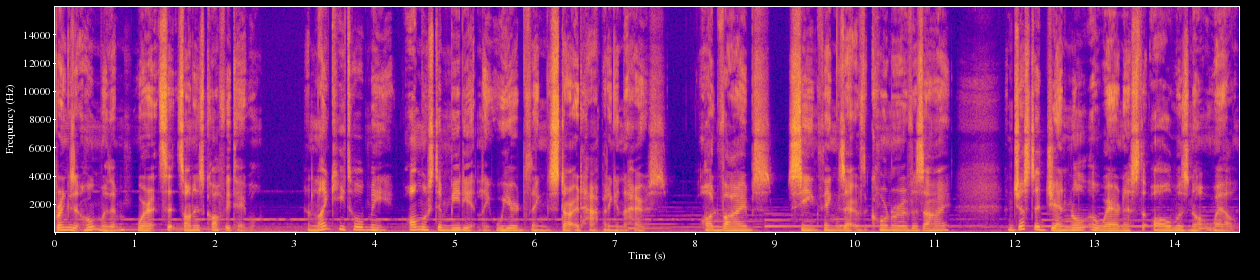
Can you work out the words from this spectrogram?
brings it home with him, where it sits on his coffee table. And like he told me, almost immediately weird things started happening in the house. Odd vibes, seeing things out of the corner of his eye, and just a general awareness that all was not well.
